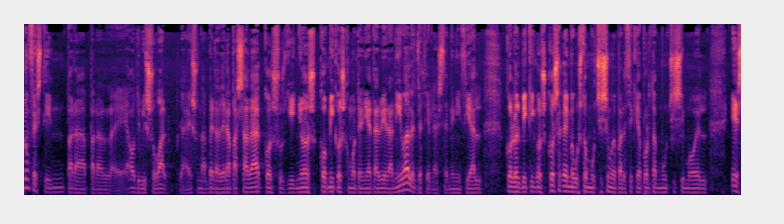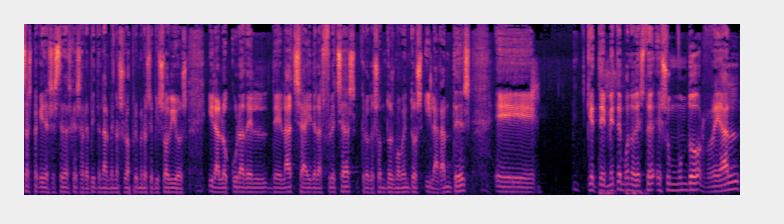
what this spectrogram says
un festín para, para el audiovisual es una verdadera pasada con sus guiños cómicos como tenía también Aníbal es decir la escena inicial con los vikingos cosa que a mí me gustó muchísimo me parece que aporta muchísimo el, estas pequeñas escenas que se repiten al menos en los primeros episodios y la locura del, hacha y de las flechas, creo que son dos momentos hilarantes. Eh, que te meten, bueno, esto es un mundo real,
